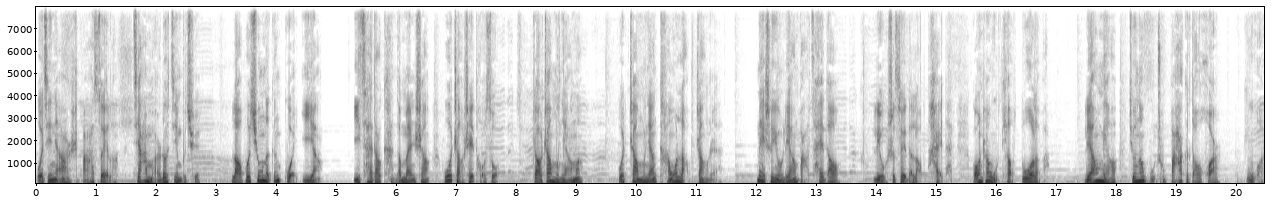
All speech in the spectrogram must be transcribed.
我今年二十八岁了，家门都进不去，老婆凶得跟鬼一样，一菜刀砍到门上，我找谁投诉？找丈母娘吗？”我丈母娘砍我老丈人，那是用两把菜刀。六十岁的老太太，广场舞跳多了吧？两秒就能舞出八个刀花。我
